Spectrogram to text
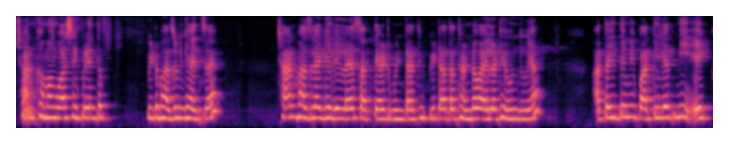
छान खमंग वास येईपर्यंत पीठ भाजून घ्यायचं आहे. छान भाजल्या गेलेलं आहे सात ते आठ मिनटात. हे पीठ आता थंड व्हायला ठेवून देऊया. आता इथे मी पातेल्यातनी एक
